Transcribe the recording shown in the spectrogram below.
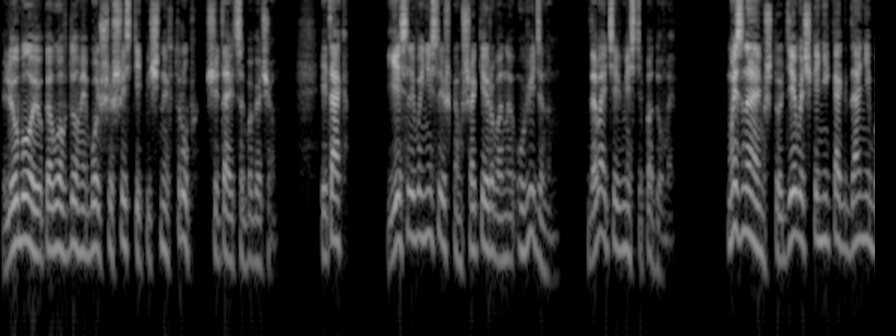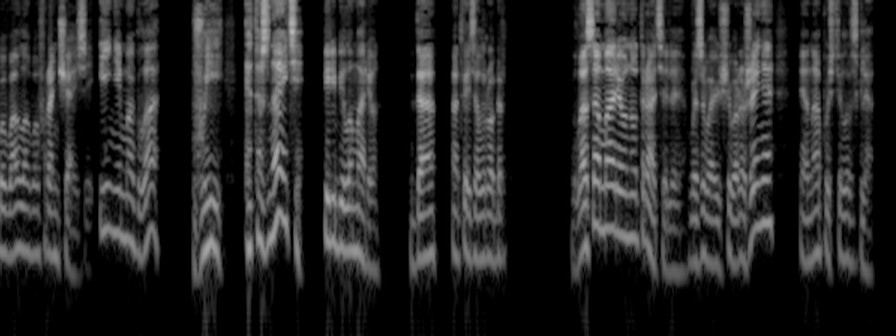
«Любой, у кого в доме больше шести печных труб, считается богачом. Итак, если вы не слишком шокированы увиденным, давайте вместе подумаем. Мы знаем, что девочка никогда не бывала во франчайзе и не могла... — Вы это знаете? — перебила Марион. — Да, — ответил Роберт. Глаза Марион утратили вызывающее выражение, и она опустила взгляд.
